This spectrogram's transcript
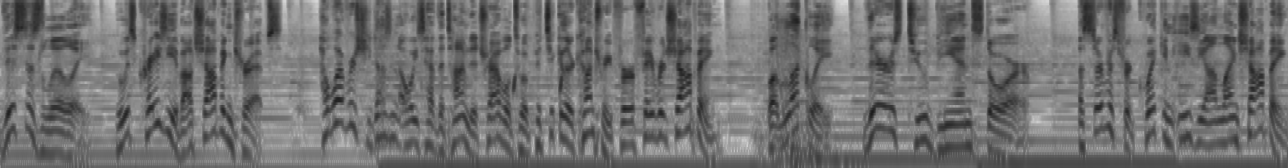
This is Lily, who is crazy about shopping trips. However, she doesn't always have the time to travel to a particular country for her favorite shopping. But luckily, there is 2BN Store, a service for quick and easy online shopping.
